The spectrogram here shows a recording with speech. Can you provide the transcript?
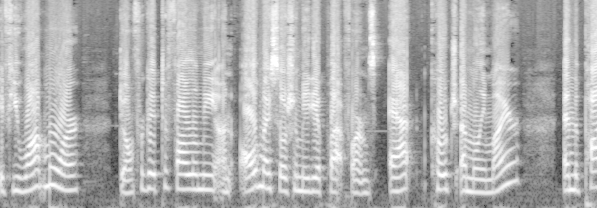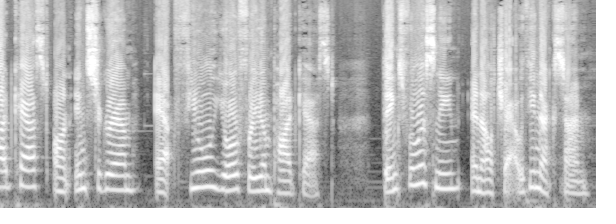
If you want more, don't forget to follow me on all my social media platforms at Coach Emily Meyer and the podcast on Instagram at Fuel Your Freedom Podcast. Thanks for listening, and I'll chat with you next time.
